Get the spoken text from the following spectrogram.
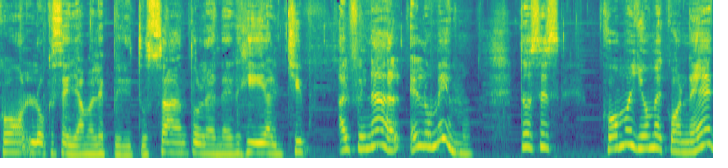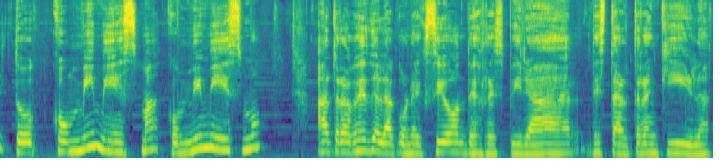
con lo que se llama el Espíritu Santo, la energía, el chip. Al final es lo mismo. Entonces, ¿cómo yo me conecto con mí misma, con mí mismo? A través de la conexión de respirar, de estar tranquila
